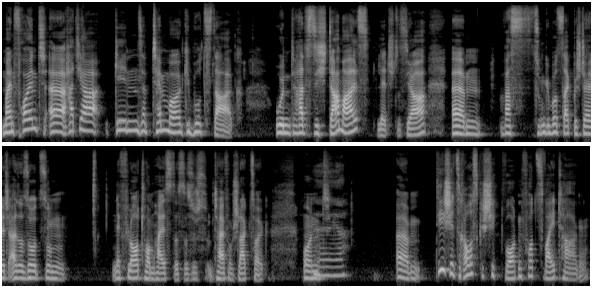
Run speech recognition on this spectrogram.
mein Freund äh, hat ja gegen September Geburtstag und hat sich damals, letztes Jahr, ähm, was zum Geburtstag bestellt, also so zum, ne, Floor Tom heißt das, das ist ein Teil vom Schlagzeug. Und ja, ja. ähm, die ist jetzt rausgeschickt worden vor zwei Tagen.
